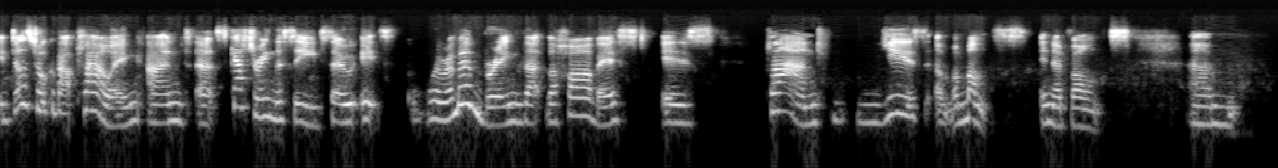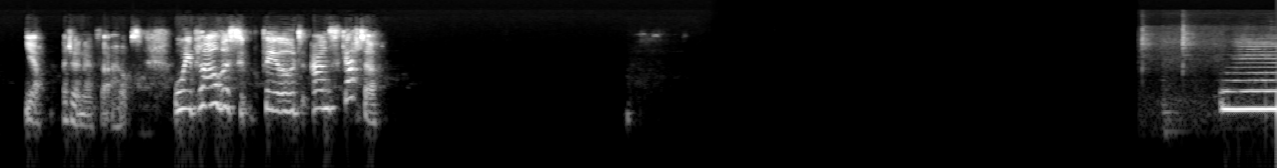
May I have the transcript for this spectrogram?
it, does talk about ploughing and uh, scattering the seed. So it's we're remembering that the harvest is planned years, uh, months in advance. Um, yeah, I don't know if that helps. We plough the field and scatter. We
